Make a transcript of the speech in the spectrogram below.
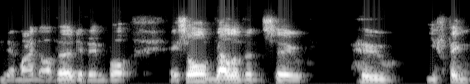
you might not have heard of him, but it's all relevant to who you think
